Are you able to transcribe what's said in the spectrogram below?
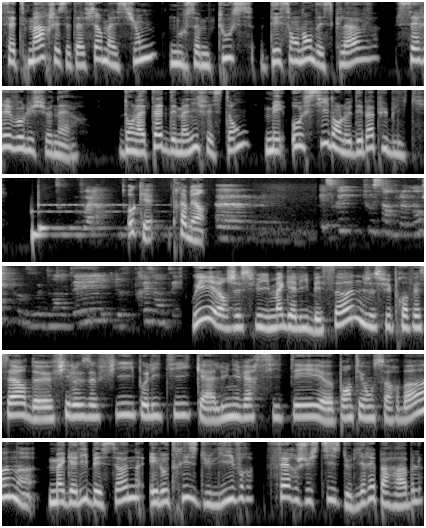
Cette marche et cette affirmation, nous sommes tous descendants d'esclaves, c'est révolutionnaire. Dans la tête des manifestants, mais aussi dans le débat public. Voilà. Ok, très bien. Euh, est-ce que tout simplement je peux vous demander de vous présenter? Oui, alors je suis Magali Besson, je suis professeure de philosophie politique à l'université euh, Panthéon-Sorbonne. Magali Besson est l'autrice du livre Faire justice de l'irréparable,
